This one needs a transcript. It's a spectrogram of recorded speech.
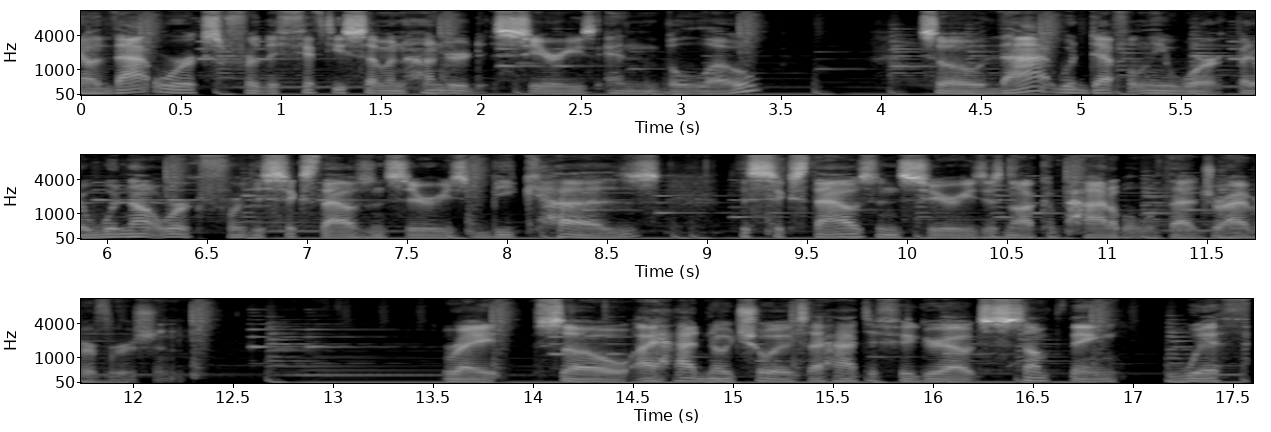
Now that works for the 5700 series and below. So that would definitely work, but it would not work for the 6000 series because the 6000 series is not compatible with that driver version. Right? So I had no choice. I had to figure out something with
